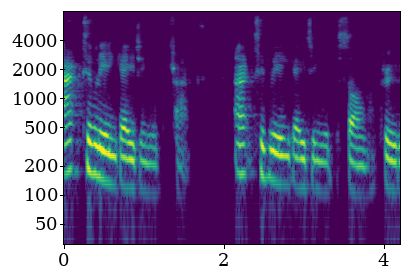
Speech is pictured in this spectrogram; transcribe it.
actively engaging with the tracks, actively engaging with the song through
